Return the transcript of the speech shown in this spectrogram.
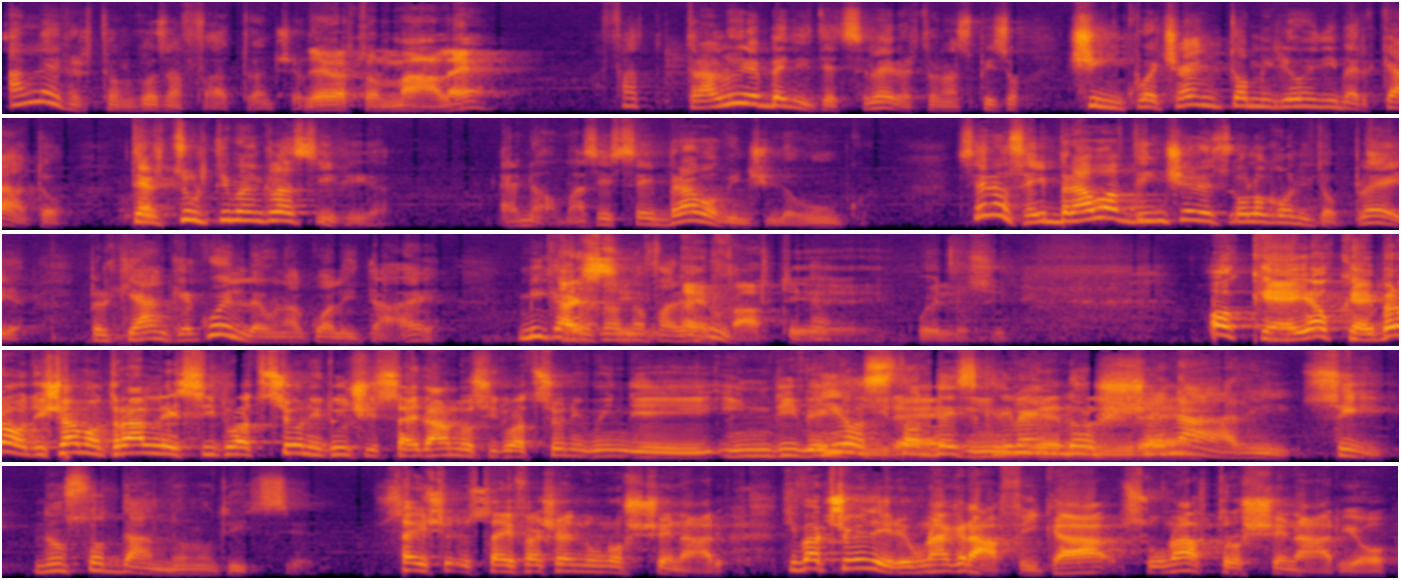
All'Everton cosa ha fatto Ancelotti? L'Everton male? Ha fatto- tra lui e Benitez l'Everton ha speso 500 milioni di mercato, terzultimo in classifica. Eh no, ma se sei bravo vinci dovunque. Se no sei bravo a vincere solo con i top player, perché anche quella è una qualità, eh. Mica Eh lo sì, sanno fare eh, tutti. infatti, eh, quello sì. Ok, ok, però diciamo tra le situazioni, tu ci stai dando situazioni quindi in divenire. Io sto descrivendo scenari, Sì, non sto dando notizie. stai, stai facendo uno scenario. Ti faccio vedere una grafica su un altro scenario,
